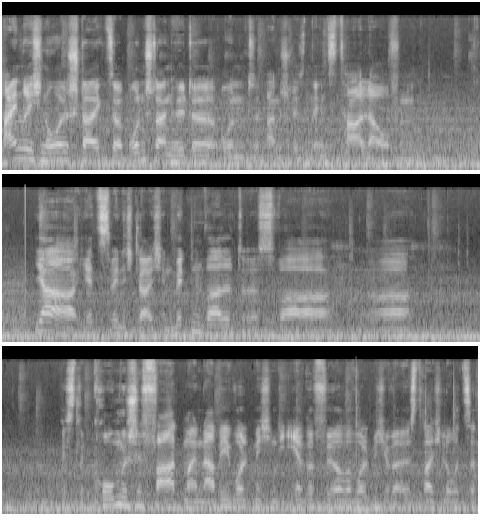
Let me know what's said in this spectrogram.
Heinrich-Nohl-Steig zur Brunnsteinhütte und anschließend ins Tal laufen. Ja, jetzt bin ich gleich in Mittenwald. Es war ja, bisschen komische Fahrt. Mein Navi wollte mich in die Irre führen, wollte mich über Österreich lotsen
